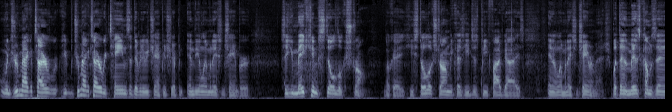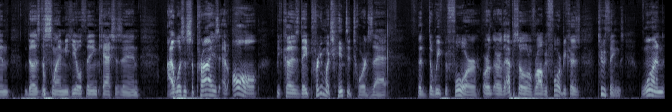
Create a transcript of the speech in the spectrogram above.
when Drew McIntyre he, Drew McIntyre retains the WWE Championship in, in the Elimination Chamber, so you make him still look strong. Okay, he still looks strong because he just beat five guys in an Elimination Chamber match. But then Miz comes in, does the slimy heel thing, cashes in. I wasn't surprised at all because they pretty much hinted towards that the, the week before or, or the episode of Raw before because two things. One,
